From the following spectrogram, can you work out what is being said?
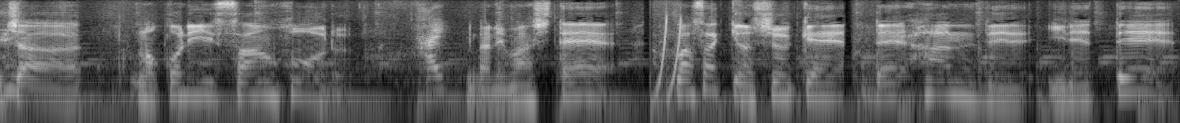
じゃあ残り3ホールはい。になりまして、まあ、さっきの集計でハンデ入れて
